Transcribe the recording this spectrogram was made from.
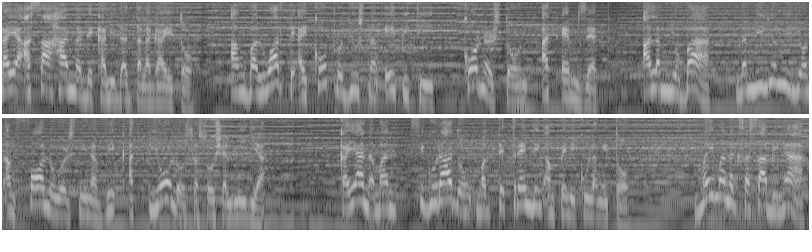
kaya asahan na dekalidad talaga ito. Ang Baluarte ay co-produce ng APT, Cornerstone at MZ. Alam nyo ba na milyon-milyon ang followers ni na Vic at Piolo sa social media? Kaya naman, siguradong magte-trending ang pelikulang ito. May man nagsasabi nga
